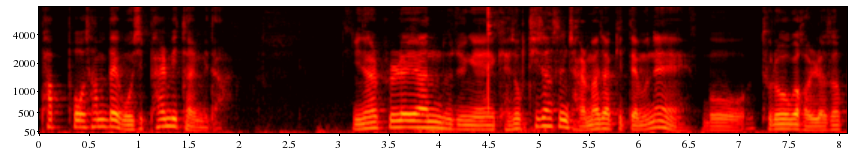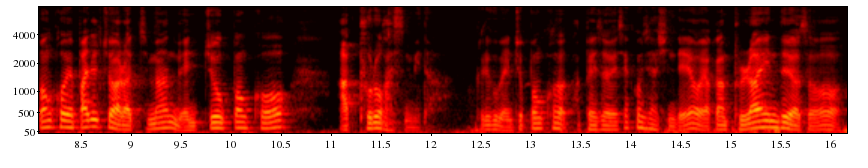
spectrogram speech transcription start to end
파포 358m입니다. 이날 플레이한 도중에 계속 티샷은 잘 맞았기 때문에 뭐 드로우가 걸려서 벙커에 빠질 줄 알았지만 왼쪽 벙커 앞으로 갔습니다. 그리고 왼쪽 벙커 앞에서의 세컨샷인데요. 약간 블라인드여서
